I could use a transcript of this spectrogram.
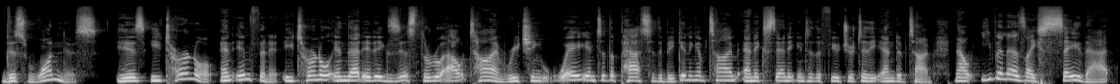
this oneness is eternal and infinite, eternal in that it exists throughout time, reaching way into the past to the beginning of time and extending into the future to the end of time. Now, even as I say that,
